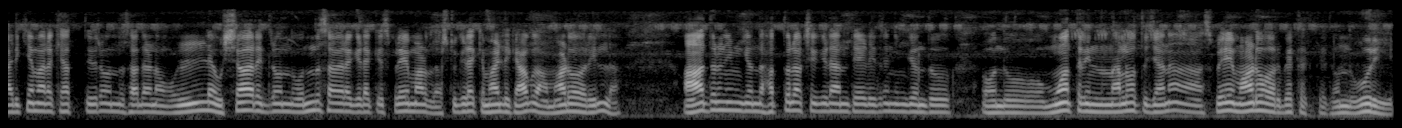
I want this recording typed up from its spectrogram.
ಅಡಿಕೆ ಮರಕ್ಕೆ ಹತ್ತಿದ್ರೆ ಒಂದು ಸಾಧಾರಣ ಒಳ್ಳೆ ಹುಷಾರಿದ್ರೆ ಒಂದು ಒಂದು ಸಾವಿರ ಗಿಡಕ್ಕೆ ಸ್ಪ್ರೇ ಮಾಡೋದು. ಅಷ್ಟು ಗಿಡಕ್ಕೆ ಮಾಡಲಿಕ್ಕೆ ಆಗೋದು ಮಾಡುವವರಿಲ್ಲ. ಆದರೂ ನಿಮಗೆ ಒಂದು ಹತ್ತು ಲಕ್ಷ ಗಿಡ ಅಂತ ಹೇಳಿದರೆ ನಿಮಗೆ ಒಂದು ಒಂದು ಮೂವತ್ತರಿಂದ ನಲವತ್ತು ಜನ ಸ್ಪ್ರೇ ಮಾಡುವವರು ಬೇಕಾಗ್ತದೆ ಒಂದು ಊರಿಗೆ.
